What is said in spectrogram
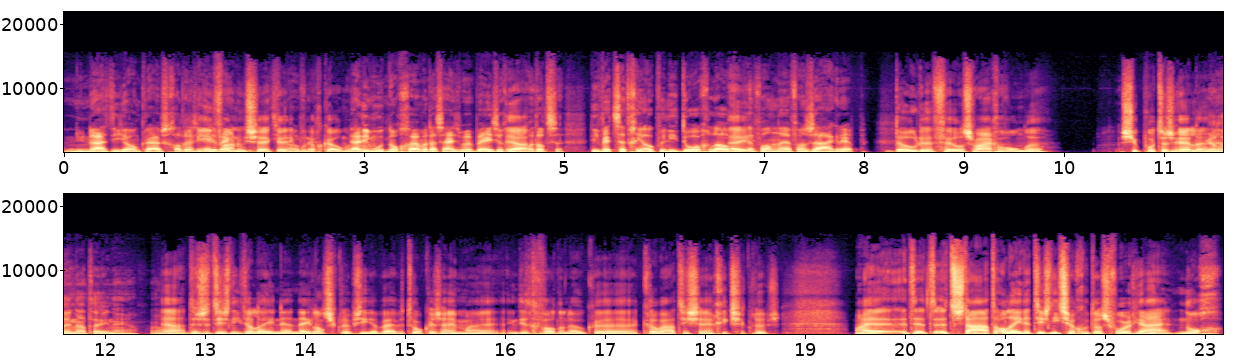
nu na die Johan Cruijffschal. Ja, die Ivanusek, die moet nog komen. Ja, die moet nog, maar daar zijn ze mee bezig. Ja. Maar dat is, die wedstrijd ging ook weer niet door, geloof nee. ik, van, van Zagreb. Doden, veel zwaar gewonden. supportersrellen. Wel in Athene, ja. ja. Ja, dus het is niet alleen eh, Nederlandse clubs die erbij betrokken zijn, maar in dit geval dan ook eh, Kroatische en Griekse clubs. Maar eh, het, het, het staat, alleen het is niet zo goed als vorig jaar. Nog,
